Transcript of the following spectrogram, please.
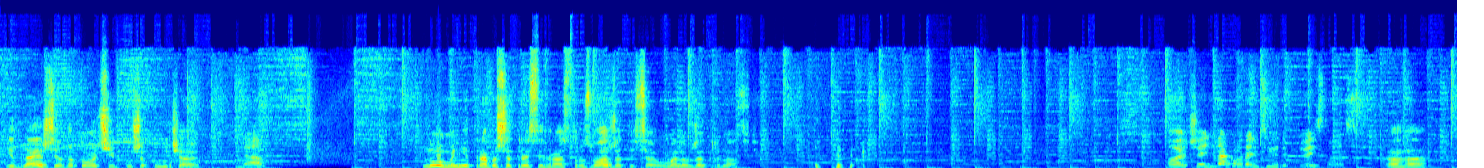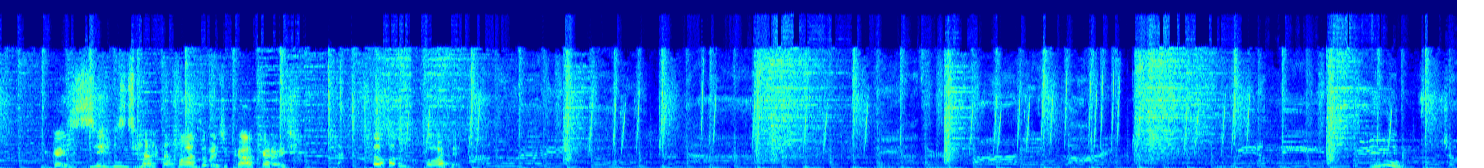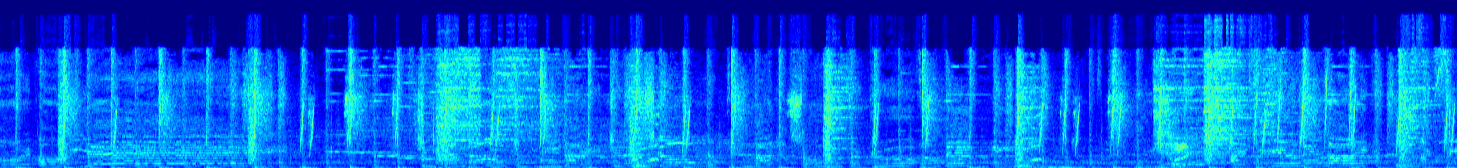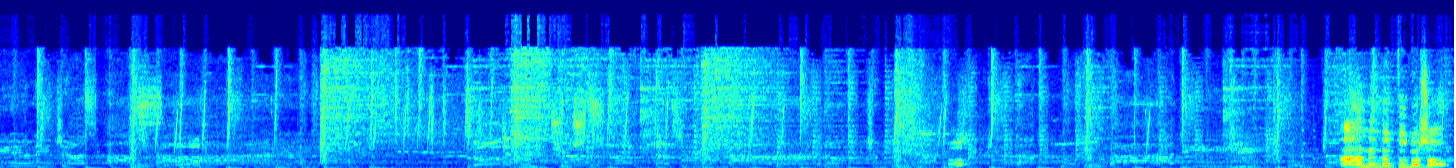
І знаєш, я за то ачівку ще получаю. Да? Ну, мені треба ще 30 раз розважитися, у мене вже 13. Ой, що одинаково танцюєте, подивись на нас. Ага. Якась зігіздяна дурачка, коротше. Та он в あっ。А, не на ту нажав.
